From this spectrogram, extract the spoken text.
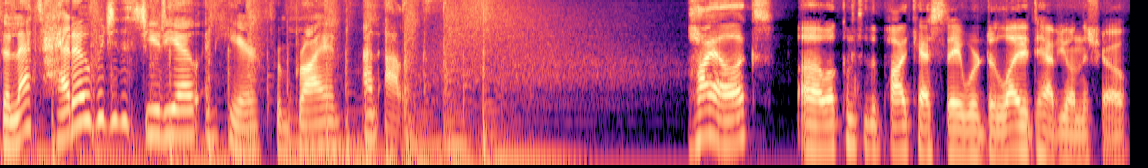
So let's head over to the studio and hear from Brian and Alex. Hi, Alex. Uh, welcome to the podcast today. We're delighted to have you on the show.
